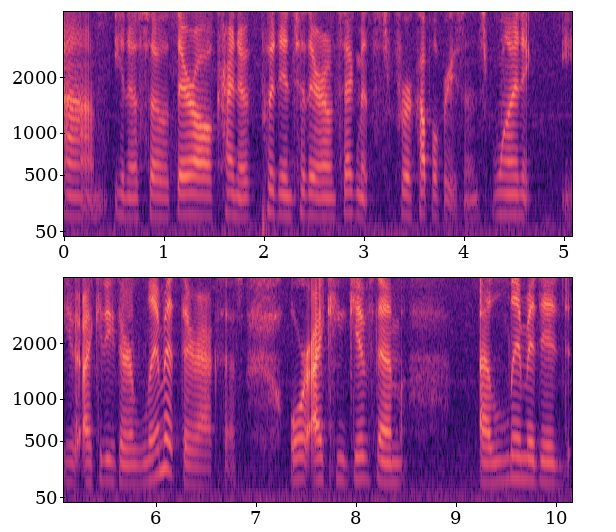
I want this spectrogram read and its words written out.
Um, you know, so they're all kind of put into their own segments for a couple of reasons. One, you, I could either limit their access, or I can give them a limited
